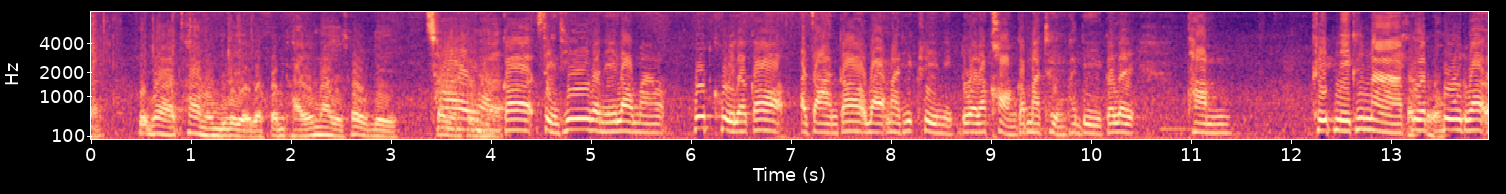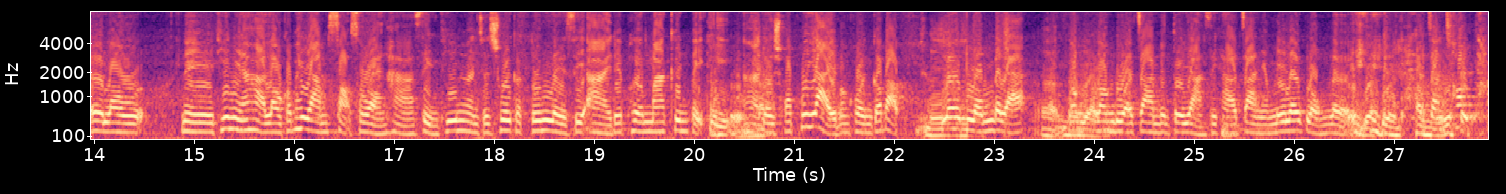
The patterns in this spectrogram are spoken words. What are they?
นะคิดว่าถ้ามันมีประโยชน์กับคนไทยน่าจะโชคดีใช่ก็ลงทุนค่ะ ฮ ก็สิ่งที่วันนี้เรามา พูดคุยแล้วก็อาจารย์ก็แวะมาที่คลินิกด้วยแล้วของก็มาถึงพอดีก็เลยทำคลิปนี้ขึ้นมาเพื่อพูดว่าเออเราในที่เนี้ยค่ะเราก็พยายามเสาะแสวงหาสิ่งที่มันจะช่วยกระตุ้นเลซี่อายได้เพิ่มมากขึ้นไปอีกนะคะโดยเฉพาะผู้ใหญ่บางคนก็แบบมีเลิกล้มไปแล้วอ่าลองไม่ยอมลองดูอาจารย์เป็นตัวอย่างสิคะอาจารย์ยังไม่เลิกล้มเลยเดี๋ยวเดี๋ยวทำอาจารย์ชอบท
